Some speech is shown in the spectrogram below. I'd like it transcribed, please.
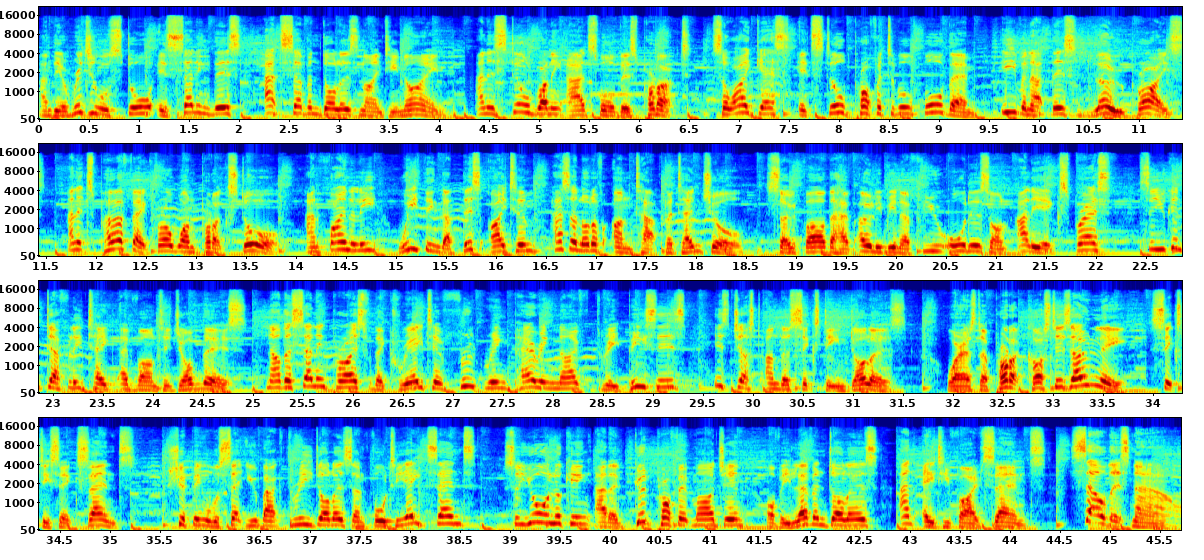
And the original store is selling this at $7.99 and is still running ads for this product. So I guess it's still profitable for them even at this low price and it's perfect for a one product store. And finally, we think that this item has a lot of untapped potential. So far there have only been a few orders on AliExpress so you can definitely take advantage of this. Now the selling price for the Creative Fruit Ring Paring Knife 3 pieces is just under $16, whereas the product cost is only 66 cents. Shipping will set you back $3.48, so you're looking at a good profit margin of $11.85. Sell this now!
